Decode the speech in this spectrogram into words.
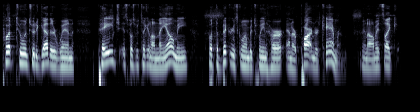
put two and two together when Paige is supposed to be taking on Naomi, but the bickering is going between her and her partner Cameron. You know, I mean, it's like,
